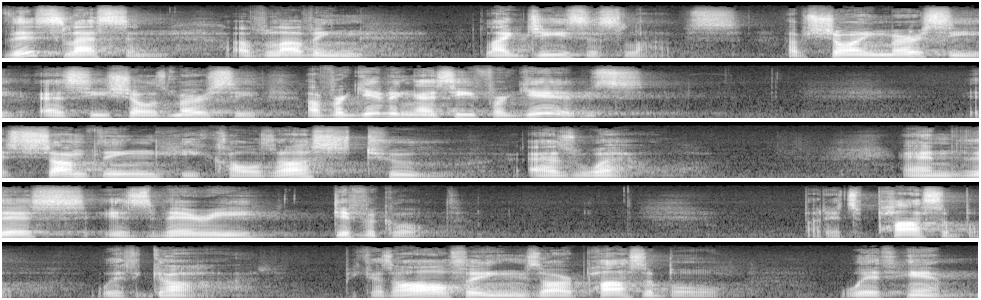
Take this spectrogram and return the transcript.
This lesson of loving like Jesus loves, of showing mercy as he shows mercy, of forgiving as he forgives, is something he calls us to as well. And this is very difficult, but it's possible with God because all things are possible with Him.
